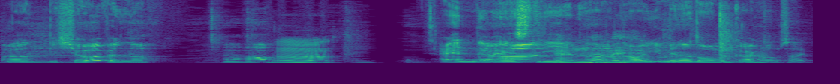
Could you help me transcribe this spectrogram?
Ja, vi kör väl då. Jaha. Ja, Ännu mer Jag, strid. jag Ännu har mer. dragit mina dolkar som sagt.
